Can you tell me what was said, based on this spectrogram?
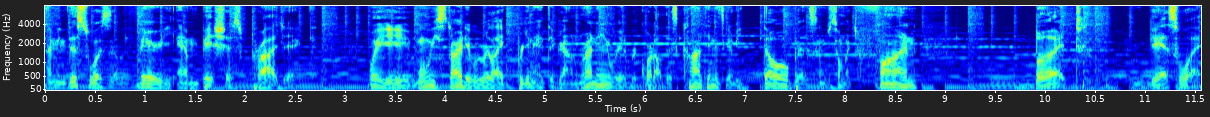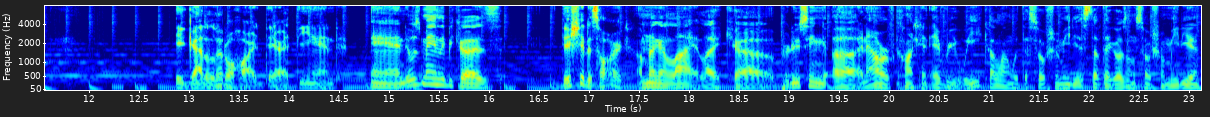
I mean, this was a very ambitious project we when we started, we were like, we're gonna hit the ground running. We're gonna record all this content. It's gonna be dope. It's gonna be so much fun. But guess what? It got a little hard there at the end, and it was mainly because this shit is hard. I'm not gonna lie. Like uh, producing uh, an hour of content every week, along with the social media stuff that goes on social media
